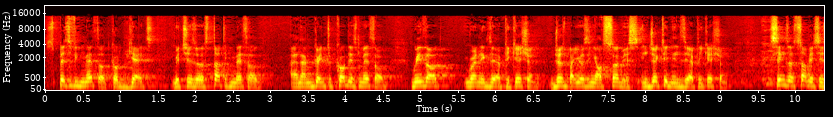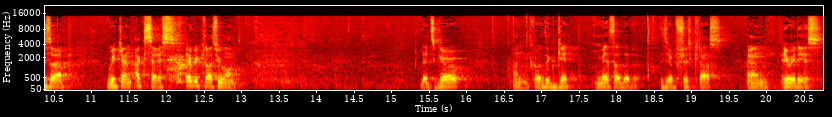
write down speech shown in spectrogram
specific method called get, which is a static method. And I'm going to call this method without running the application, just by using our service injected in the application. Since the service is up, we can access every class we want. Let's go and call the get method of the obfus class. And here it is.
